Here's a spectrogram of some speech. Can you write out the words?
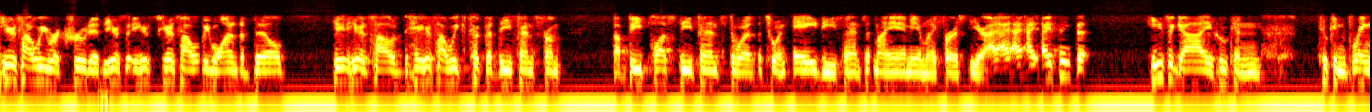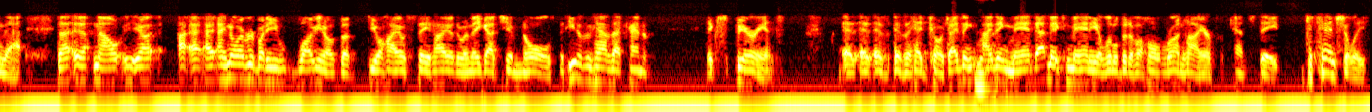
here's how we recruited. Here's here's here's how we wanted to build. Here, here's how here's how we took the defense from a B plus defense to a to an A defense at Miami in my first year. I I, I think that he's a guy who can who can bring that. Now, now I, I know everybody, well, you know, the, the Ohio State hired when they got Jim Knowles, but he doesn't have that kind of experience as, as, as a head coach. I think right. I think man that makes Manny a little bit of a home run hire for Penn State potentially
